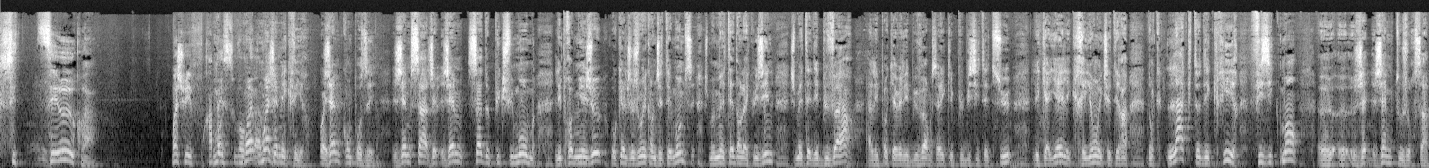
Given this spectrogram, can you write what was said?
c'est eux quoi. Moi, je suis frappé souvent. Moi, j'aime écrire, j'aime composer, j'aime ça, j'aime ça depuis que je suis môme. Les premiers jeux auxquels je jouais quand j'étais môme, je me mettais dans la cuisine, je mettais des buvards. À l'époque, il y avait les buvards, vous savez, avec les publicités dessus, les cahiers, les crayons, etc. Donc, l'acte d'écrire physiquement, euh, euh, j'aime toujours ça.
